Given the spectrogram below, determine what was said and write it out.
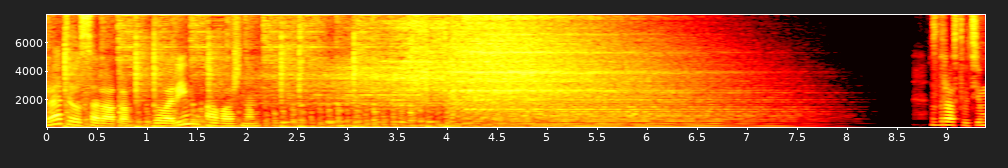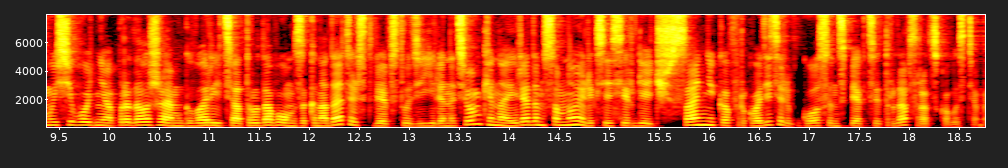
Радио «Саратов». Говорим о важном. Здравствуйте, мы сегодня продолжаем говорить о трудовом законодательстве в студии Елена Тёмкина, и рядом со мной Алексей Сергеевич Санников, руководитель Госинспекции труда в Саратовской области.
